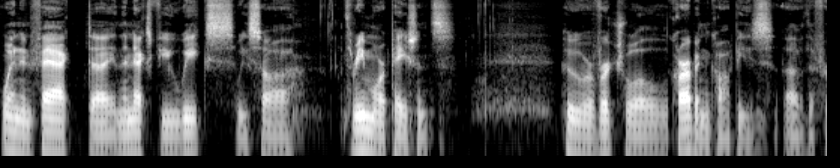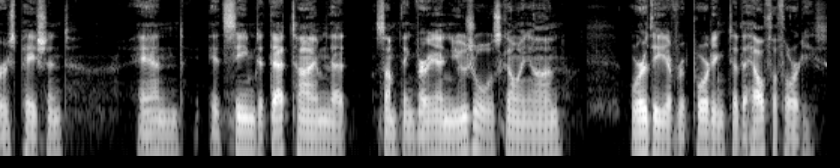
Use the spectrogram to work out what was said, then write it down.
When in fact, uh, in the next few weeks, we saw three more patients who were virtual carbon copies of the first patient. And it seemed at that time that something very unusual was going on, worthy of reporting to the health authorities.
